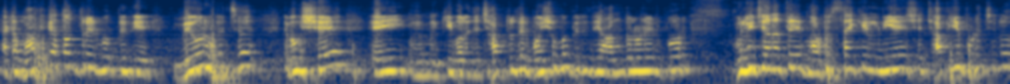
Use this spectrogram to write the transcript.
একটা মাফিয়া তন্ত্রের মধ্যে দিয়ে মেয়র হয়েছে এবং সে এই কি বলে যে ছাত্রদের বৈষম্য বিরোধী আন্দোলনের উপর গুলি চালাতে মোটরসাইকেল নিয়ে সে ঝাঁপিয়ে পড়েছিল।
